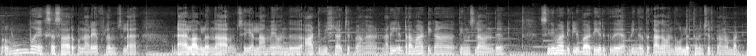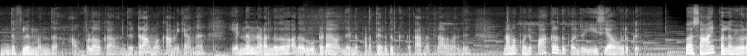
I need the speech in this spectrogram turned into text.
ரொம்ப எக்ஸஸாக இருக்கும் நிறைய ஃபிலிம்ஸில் டயலாக்லேருந்து ஆரம்பித்து எல்லாமே வந்து ஆர்டிஃபிஷியலாக வச்சுருப்பாங்க. நிறைய ட்ரமாட்டிக்கான திங்ஸ்லாம் வந்து சினிமாட்டிக் லிபார்ட்டி இருக்குது அப்படிங்கிறதுக்காக வந்து உள்ளே துணிச்சிருப்பாங்க பட் இந்த ஃபிலிம் வந்து அவ்வளோக்கா வந்து ட்ராமா காமிக்காமல் என்ன நடந்ததோ அதை ரூட்டடாக வந்து இந்த படத்தை எடுத்துருக்க காரணத்தினால வந்து நமக்கு கொஞ்சம் பார்க்குறதுக்கு கொஞ்சம் ஈஸியாகவும் இருக்குது இப்போ சாய் பல்லவியோட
